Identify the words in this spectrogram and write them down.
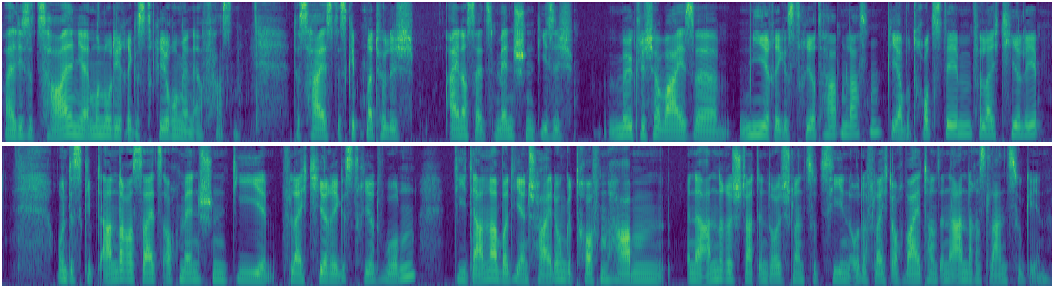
weil diese Zahlen ja immer nur die Registrierungen erfassen. Das heißt, es gibt natürlich einerseits Menschen, die sich möglicherweise nie registriert haben lassen, die aber trotzdem vielleicht hier leben. Und es gibt andererseits auch Menschen, die vielleicht hier registriert wurden, die dann aber die Entscheidung getroffen haben, in eine andere Stadt in Deutschland zu ziehen oder vielleicht auch weiter in ein anderes Land zu gehen.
